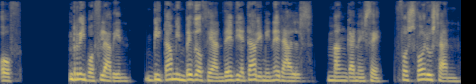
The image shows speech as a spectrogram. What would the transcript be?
of riboflavin, vitamin B12 and the dietary minerals, manganese, phosphorus and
